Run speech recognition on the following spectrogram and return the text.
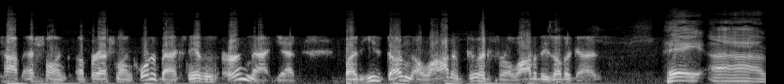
top echelon, upper echelon quarterbacks, and he hasn't earned that yet. But he's done a lot of good for a lot of these other guys. Hey, uh,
